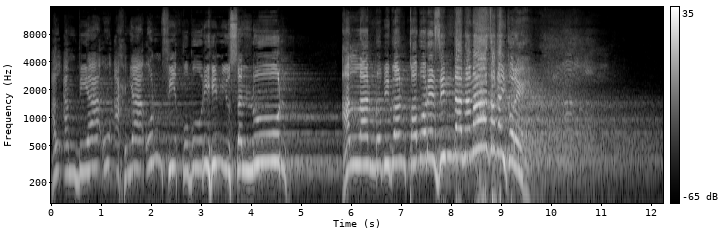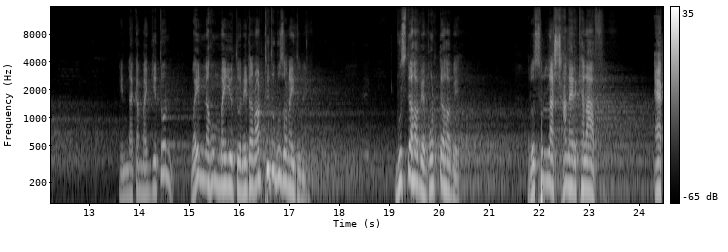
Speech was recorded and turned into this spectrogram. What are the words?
আল আম্বিয়াউ আহইয়াউন ফি কুবুরিহিম ইউসাল্লুন। আল্লাহর নবীগণ কবরে জিন্দা নামাজ আদায় করে। এটার অর্থই তো বুঝো নাই তুমি। বুঝতে হবে, পড়তে হবে। রসুল্লাহ শানের খেলাফ। এক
